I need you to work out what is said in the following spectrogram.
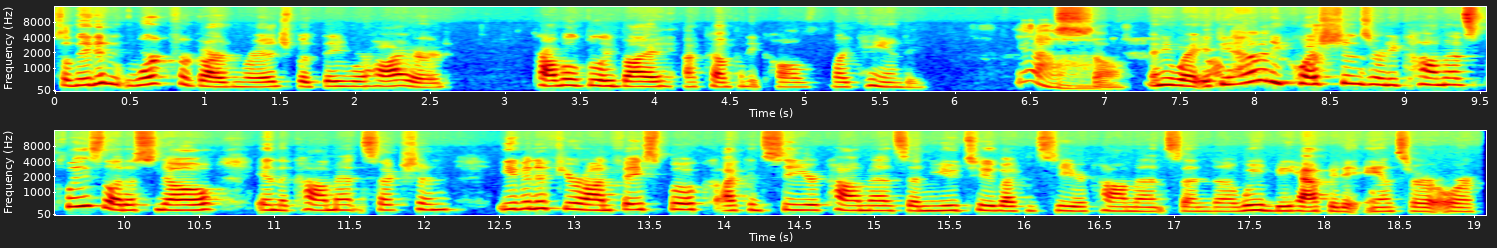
So they didn't work for Garden Ridge, but they were hired probably by a company called like Handy. Yeah. So, anyway, if you have any questions or any comments, please let us know in the comment section. Even if you're on Facebook, I can see your comments, and YouTube, I can see your comments, and uh, we'd be happy to answer or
